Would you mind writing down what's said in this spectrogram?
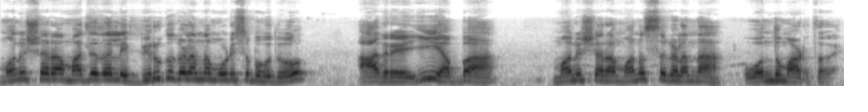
ಮನುಷ್ಯರ ಮಧ್ಯದಲ್ಲಿ ಬಿರುಕುಗಳನ್ನು ಮೂಡಿಸಬಹುದು, ಆದರೆ ಈ ಹಬ್ಬ ಮನುಷ್ಯರ ಮನಸ್ಸುಗಳನ್ನು ಒಂದು ಮಾಡುತ್ತದೆ.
